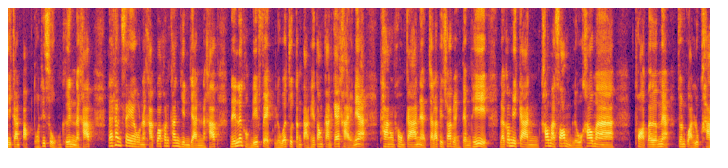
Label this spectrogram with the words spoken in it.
มีการปรับตัวที่สูงขึ้นนะครับและทางเซลล์นะครับก็ค่อนข้างยืนยันนะครับในเรื่องของดีเฟกต์หรือว่าจุดต่างๆ ที่ต้องการแก้ไขเนี่ยทางโครงการเนี่ยจะรับผิดชอบอย่างเต็มที่ แล้วก็มีการเข้ามาซ่อมหรือเข้ามา พอเติมเนี่ยจนกว่าลูกค้า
